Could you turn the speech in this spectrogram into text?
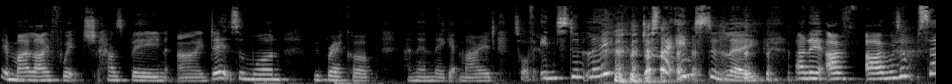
in my life, which has been I date someone, we break up, and then they get married, sort of instantly, just like instantly. And it, I've I was upset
